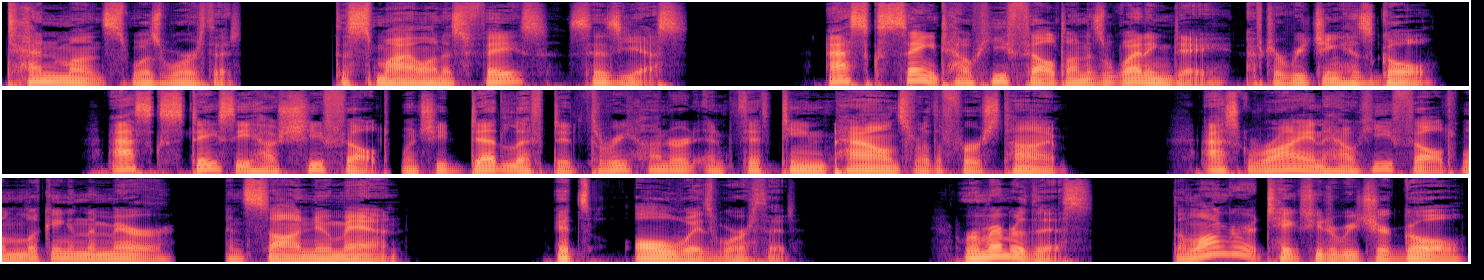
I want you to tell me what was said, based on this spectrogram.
10 months was worth it. The smile on his face says yes. Ask Saint how he felt on his wedding day after reaching his goal. Ask Stacy how she felt when she deadlifted 315 pounds for the first time. Ask Ryan how he felt when looking in the mirror and saw a new man. It's always worth it. Remember this the longer it takes you to reach your goal,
